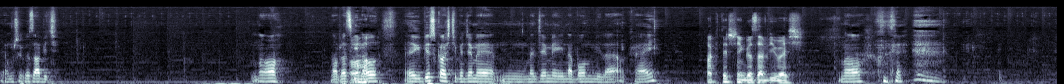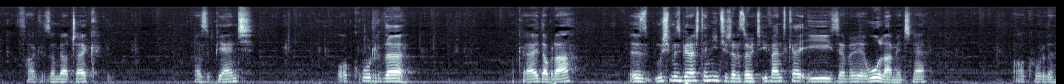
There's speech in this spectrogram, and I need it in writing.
Ja muszę go zabić. No. Dobra, zginął. E, Bierz kości, będziemy, mm, będziemy mieli na bone mile, okej. Faktycznie go zabiłeś. No. Fuck, zombiaczek. Razy pięć. O kurde. Okej, dobra. Y, z- Musimy zbierać te nici, żeby zrobić eventkę i żeby ula mieć, nie? O kurde.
